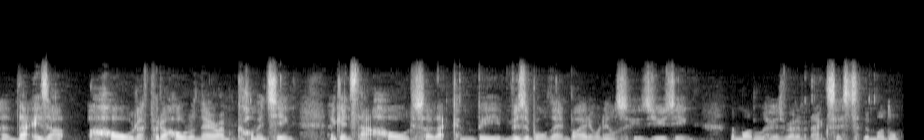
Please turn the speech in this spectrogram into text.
Uh, that is a, a hold. I've put a hold on there. I'm commenting against that hold so that can be visible then by anyone else who's using the model who has relevant access to the model.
